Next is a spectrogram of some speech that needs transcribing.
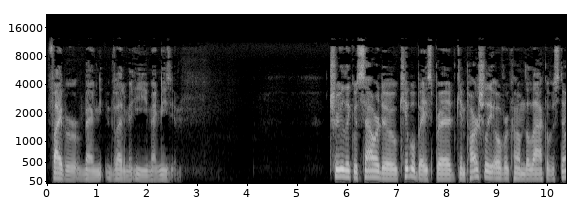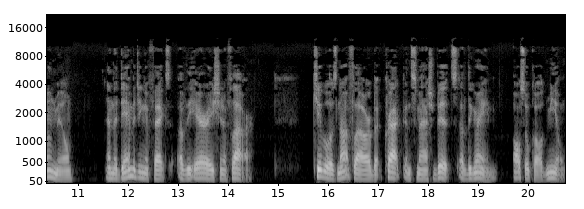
fiber vitamin E magnesium. True liquid sourdough kibble-based bread can partially overcome the lack of a stone mill and the damaging effects of the aeration of flour. Kibble is not flour but cracked and smashed bits of the grain, also called meal,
